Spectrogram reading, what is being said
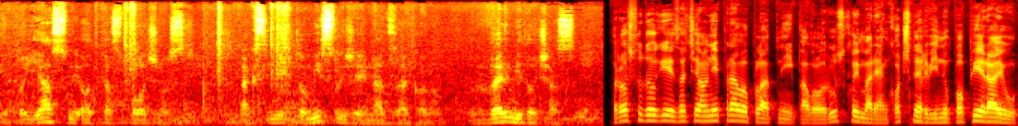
Je to jasný odkaz spoločnosti. Ak si niekto myslí, že je nad zákonom, veľmi dočasne. Rozsudok je zatiaľ nepravoplatný. Pavol Rusko i Marian Kočner vínu popierajú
